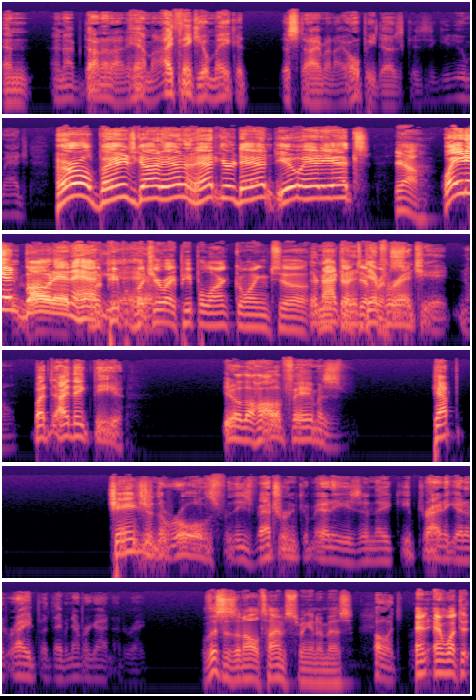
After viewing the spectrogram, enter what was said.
and and I've done it on him. I think he'll make it this time, and I hope he does. Because can you imagine? Harold Baines got in, and Edgar did. You idiots! yeah, We didn't vote in Edgar. but people, but you're right. People aren't going to. They're not going to differentiate. No, but I think the, you know, the Hall of Fame has kept changing the rules for these veteran committees, and they keep trying to get it right, but they've never gotten it right. Well, this is an all-time swing and a miss. Oh, it's And and what the,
